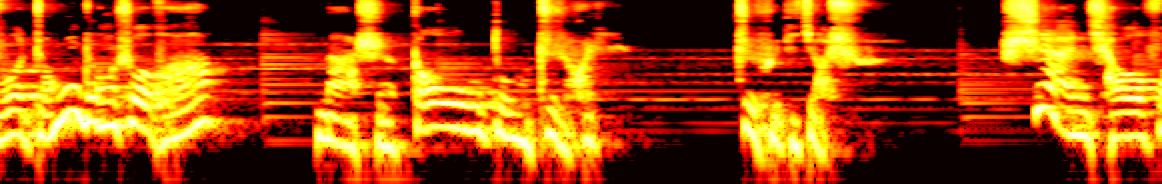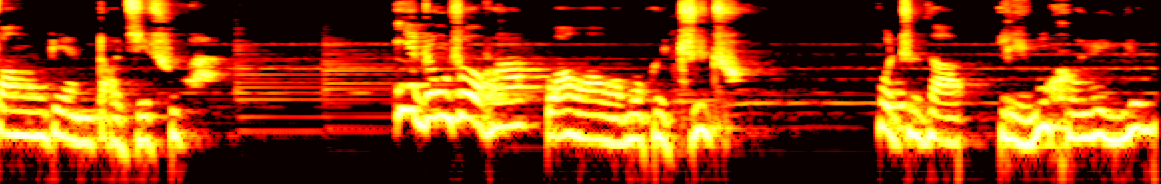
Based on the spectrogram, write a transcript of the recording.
佛种种说法，那是高度智慧，智慧的教学，善巧方便到极处啊。一种说法，往往我们会执着，不知道灵活运用，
